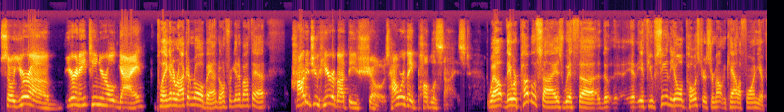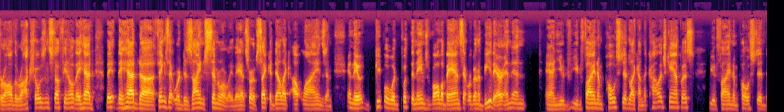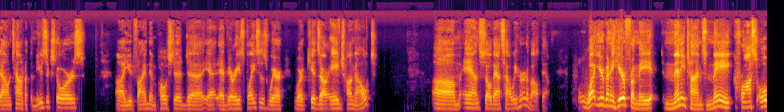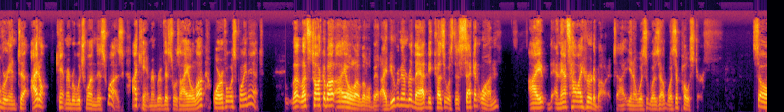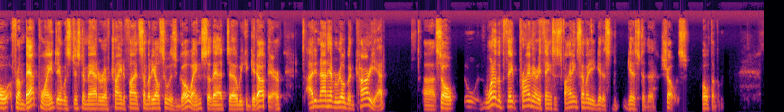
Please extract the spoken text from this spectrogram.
So you're a you're an 18 year old guy playing in a rock and roll band. Don't forget about that. How did you hear about these shows? How were they publicized? Well, they were publicized with uh, the. If you've seen the old posters from out in California for all the rock shows and stuff, you know they had they they had uh, things that were designed similarly. They had sort of psychedelic outlines, and and they people would put the names of all the bands that were going to be there, and then and you'd you'd find them posted like on the college campus. You'd find them posted downtown at the music stores. Uh, you'd find them posted uh, at, at various places where where kids our age hung out um, and so that's how we heard about them. What you're going to hear from me many times may cross over into, I don't, can't remember which one this was. I can't remember if this was Iola or if it was Poynette. Let, us talk about Iola a little bit. I do remember that because it was the second one. I and that's how I heard about it. Uh, you know, was was a, was a poster. So from that point, it was just a matter of trying to find somebody else who was going so that uh, we could get up there. I did not have a real good car yet, uh, so one of the th- primary things is finding somebody to get us get us to the shows, both of them.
